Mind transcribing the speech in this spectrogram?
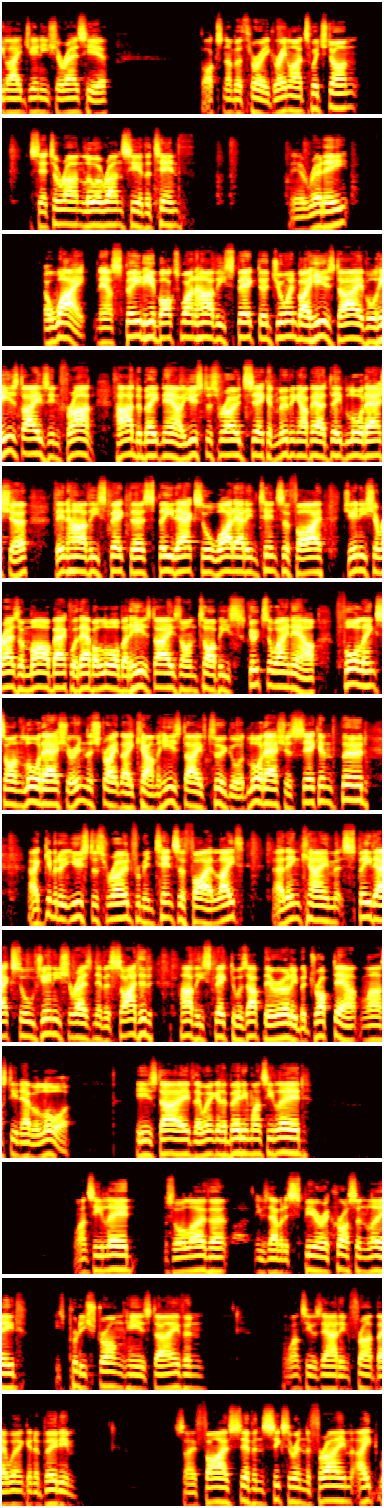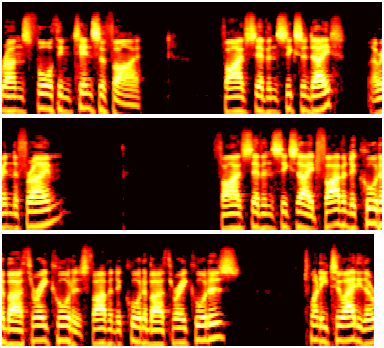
late Jenny Shiraz here. Box number three. Green light switched on. Set to run. Lure runs here, the 10th. They're ready. Away. Now speed here, box one, Harvey Spectre, joined by Here's Dave. Well, Here's Dave's in front. Hard to beat now. Eustace Road second. Moving up out deep, Lord Asher. Then Harvey Spectre, Speed Axel, White Out Intensify. Jenny Shiraz a mile back with Abalore, but here's Dave's on top. He scoots away now. Four lengths on Lord Asher. In the straight they come. Here's Dave, too good. Lord Asher second. Third, uh, give it a Eustace Road from Intensify late. Uh, then came Speed Axel, Jenny Shiraz never sighted. Harvey Spectre was up there early but dropped out last year in Avalor. Here's Dave. They weren't going to beat him once he led. Once he led, it was all over. He was able to spear across and lead. He's pretty strong, here's Dave. And once he was out in front, they weren't going to beat him. So five, seven, six are in the frame. Eight runs fourth intensify. Five, seven, six, and eight are in the frame. Five, seven, six, eight. Five and a quarter by three quarters. Five and a quarter by three quarters. Twenty-two eighty. The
